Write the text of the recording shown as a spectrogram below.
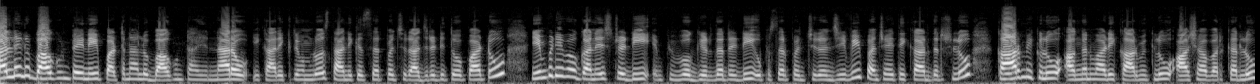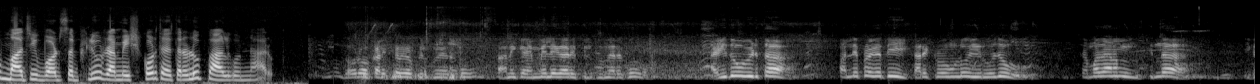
పల్లెలు బాగుంటేనే పట్టణాలు బాగుంటాయన్నారు. ఈ కార్యక్రమంలో స్థానిక సర్పంచ్ రాజిరెడ్డితో పాటు ఎంపీడీఓ గణేష్ రెడ్డి ఎంపీఓ గిరిధర్ రెడ్డి ఉప సర్పంచ్ చిరంజీవి పంచాయతీ కార్యదర్శులు కార్మికులు అంగన్వాడీ కార్మికులు ఆశా వర్కర్లు మాజీ వార్డు సభ్యులు రమేష్ కోర్ తదితరులు పాల్గొన్నారు. గౌరవ కలెక్టర్ గారి పిలుపు మేరకు స్థానిక ఎమ్మెల్యే గారి పిలుపు మేరకు ఐదో విడత పల్లె ప్రగతి కార్యక్రమంలో ఈరోజు శ్రమదానం కింద ఇక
